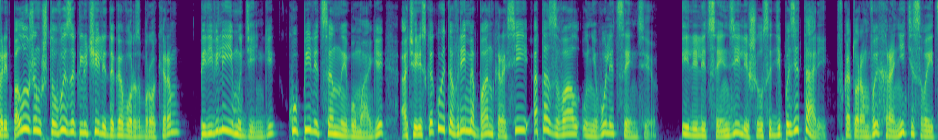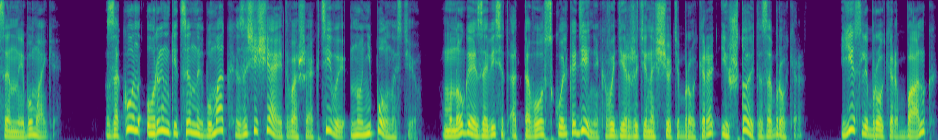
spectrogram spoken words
Предположим, что вы заключили договор с брокером, перевели ему деньги, купили ценные бумаги, а через какое-то время Банк России отозвал у него лицензию. Или лицензии лишился депозитарий, в котором вы храните свои ценные бумаги. Закон о рынке ценных бумаг защищает ваши активы, но не полностью. Многое зависит от того, сколько денег вы держите на счете брокера и что это за брокер. Если брокер – банк,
